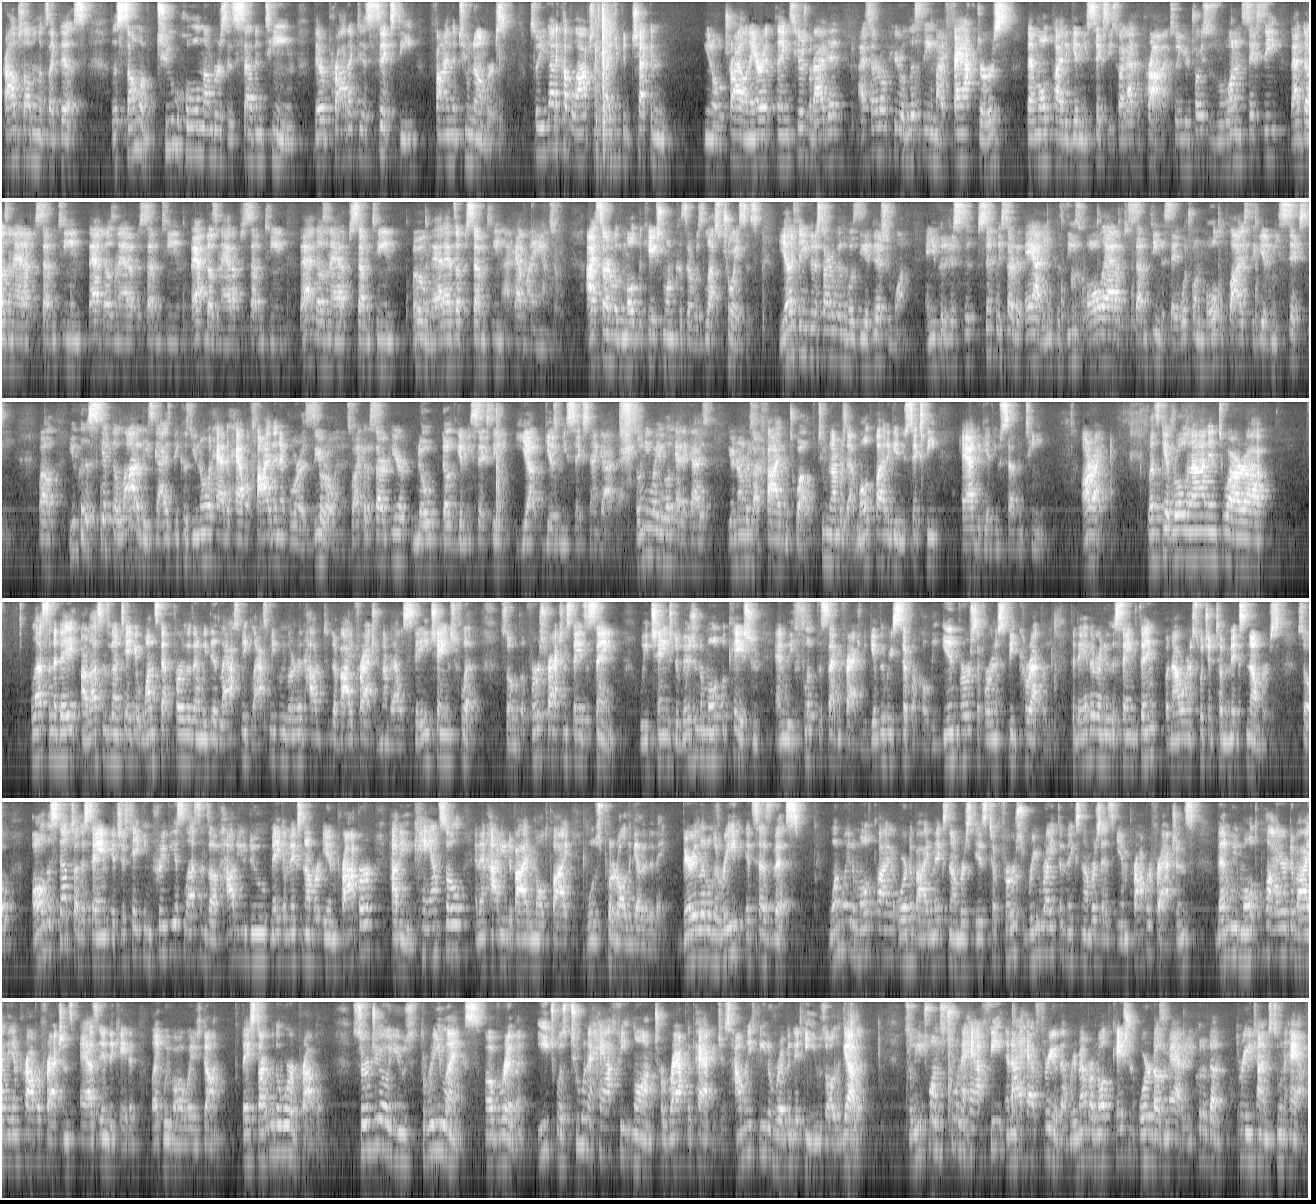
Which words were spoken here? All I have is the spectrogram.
Problem solving looks like this. The sum of two whole numbers is 17. Their product is 60. Find the two numbers. So you got a couple options, guys. You could check and you know trial and error at things. Here's what I did. I started over here listing my factors that multiply to give me 60. So I got the product. So your choices were 1 and 60. That doesn't add up to 17. That doesn't add up to 17. That doesn't add up to 17. That doesn't add up to 17. Boom, that adds up to 17. I have my answer. I started with the multiplication one because there was less choices. The other thing you could have started with was the addition one. And you could have just simply started adding because these all add up to 17 to say which one multiplies to give me 60. Well, you could have skipped a lot of these guys because you know it had to have a 5 in it or a 0 in it. So I could have started here, nope, does give me 60. Yep, gives me 60, I got that. So any way you look at it, guys, your numbers are 5 and 12. Two numbers that multiply to give you 60, add to give you 17. All right, let's get rolling on into our uh, lesson today. Our lesson is going to take it one step further than we did last week. Last week we learned how to divide fractions. Remember, that was stay, change, flip. So the first fraction stays the same. We change division to multiplication, and we flip the second fraction. We give the reciprocal, the inverse if we're going to speak correctly. Today they're going to do the same thing, but now we're going to switch it to mixed numbers. So all the steps are the same. It's just taking previous lessons of how do you do make a mixed number improper, how do you cancel, and then how do you divide and multiply. We'll just put it all together today. Very little to read. It says this. One way to multiply or divide mixed numbers is to first rewrite the mixed numbers as improper fractions, then we multiply or divide the improper fractions as indicated, like we've always done. They start with a word problem. Sergio used three lengths of ribbon. Each was two and a half feet long to wrap the packages. How many feet of ribbon did he use altogether? So each one's two and a half feet, and I have three of them. Remember, multiplication order doesn't matter. You could have done three times two and a half.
